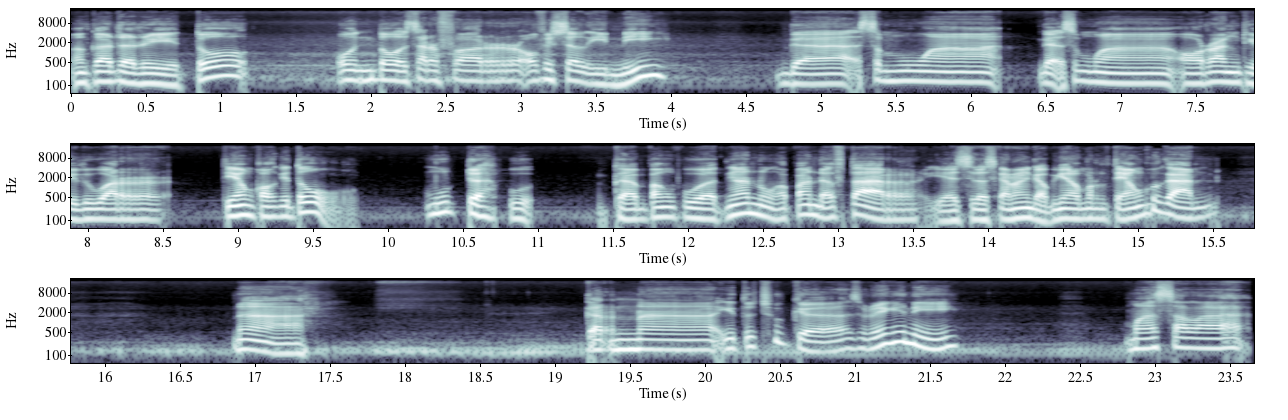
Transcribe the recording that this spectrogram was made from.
Maka dari itu untuk server official ini nggak semua nggak semua orang di luar Tiongkok itu mudah bu. Gampang buat nganu apa daftar. Ya jelas karena nggak punya nomor Tiongkok kan? Nah karena itu juga sebenarnya gini masalah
